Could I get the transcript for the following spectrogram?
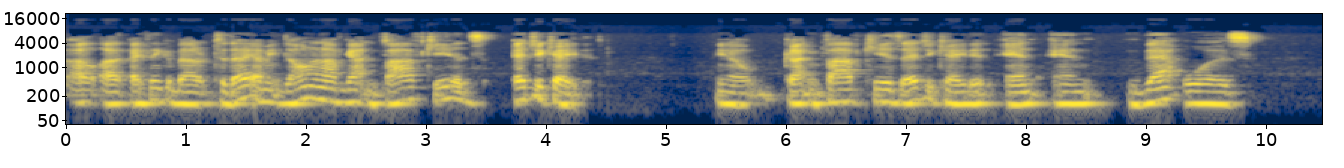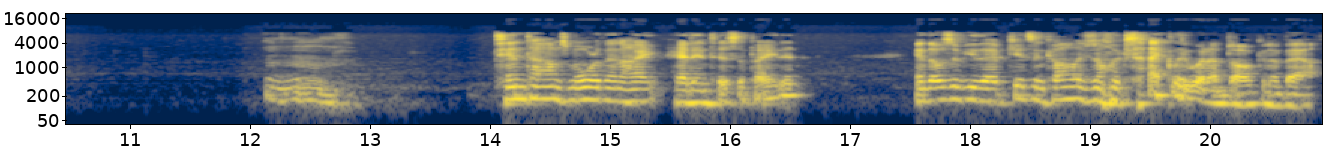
I, I think about it today. I mean Don and i've gotten five kids educated you know gotten five kids educated and and that was mm, 10 times more than I had anticipated. And those of you that have kids in college know exactly what I'm talking about.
